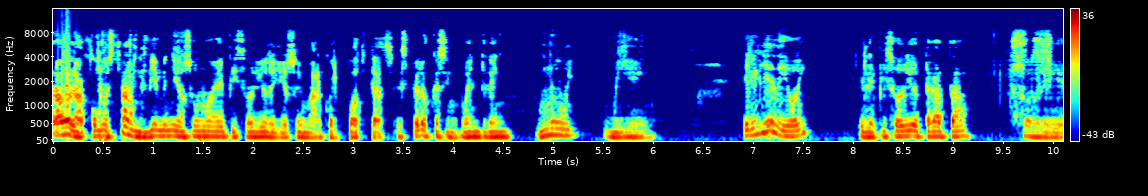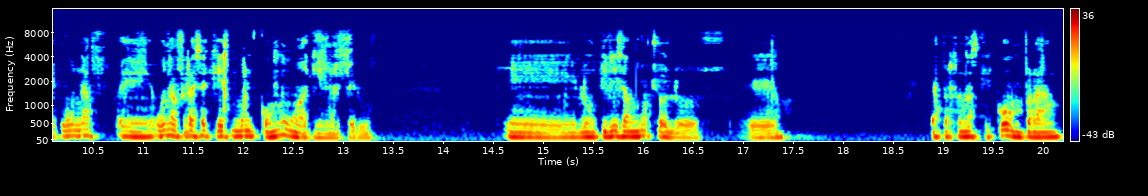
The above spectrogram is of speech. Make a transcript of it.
Hola, ¿cómo están? Bienvenidos a un nuevo episodio de Yo Soy Marco, el podcast. Espero que se encuentren muy bien. El día de hoy, el episodio trata sobre una, eh, una frase que es muy común aquí en el Perú. lo utilizan mucho los, eh, las personas que compran,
